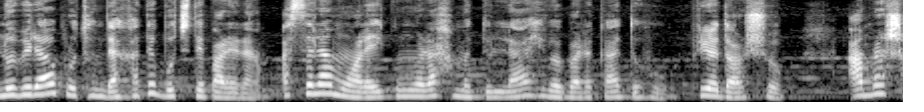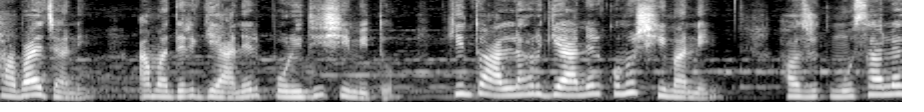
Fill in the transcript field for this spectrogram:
নবীরাও প্রথম দেখাতে বুঝতে পারে না। আসসালামু আলাইকুম রহমতুল্লাহ বারাকাতুহ। প্রিয় দর্শক, আমরা সবাই জানি, আমাদের জ্ঞানের পরিধি সীমিত। কিন্তু আল্লাহর জ্ঞানের কোনো সীমা নেই। হজরত মুসা আল্লাহ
